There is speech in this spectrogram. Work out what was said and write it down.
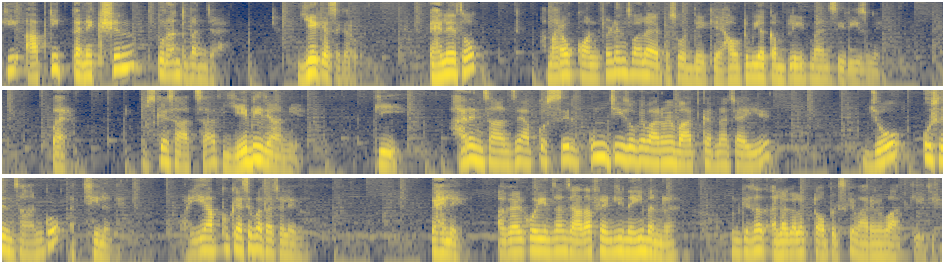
कि आपकी कनेक्शन तुरंत बन जाए। ये कैसे करोगे? पहले तो हमारा वो कॉन्फिडेंस वाला एपिसोड देखिए how to be a complete man series में। पर उसके साथ साथ ये भी जानिए कि हर इंसान से आपको सिर्फ़ उन चीज़ों के बारे में बात करना चाहिए जो उस इंसान को अच्छी लगे। और ये आपको कैसे पता चलेगा? पहले, अगर कोई इंसान ज़्यादा फ्रेंडली नहीं बन रहा है, उनके साथ अलग अलग टॉपिक्स के बारे में बात कीजिए।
